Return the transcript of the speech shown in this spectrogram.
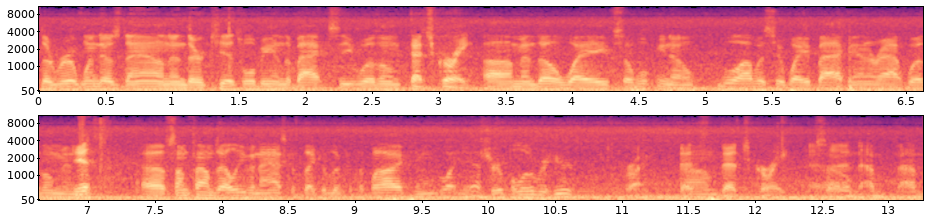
the rear windows down, and their kids will be in the back seat with them. That's great. um, and they'll wave. So we'll, you know, we'll obviously wave back and interact with them. And Yes. Uh, sometimes I'll even ask if they could look at the bike, and we're like, yeah, sure, pull over here. Right. That's Um, that's great. so- and I'm, I'm,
